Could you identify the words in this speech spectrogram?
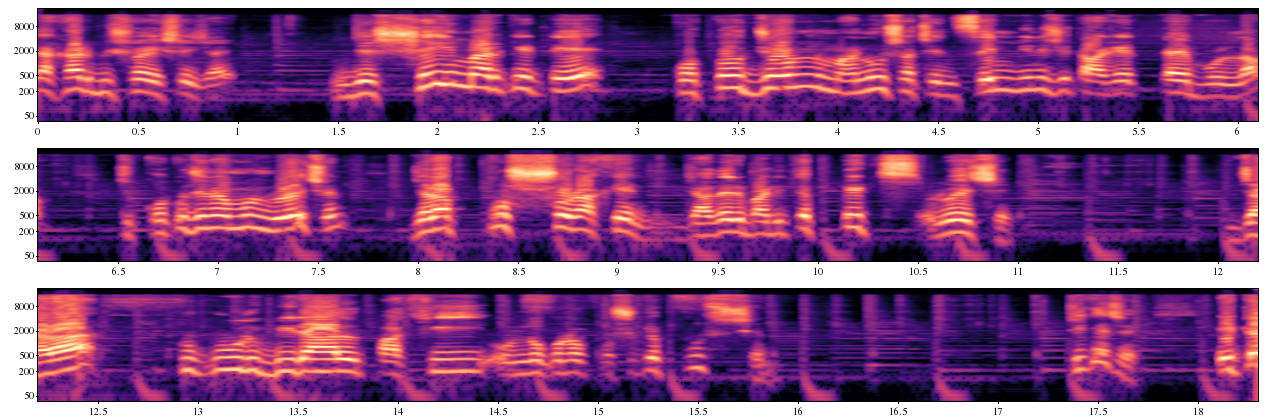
দেখার বিষয় এসে যায় যে সেই মার্কেটে কতজন মানুষ আছেন সেম জিনিস যেটা আগেরটায় বললাম, যে কতজন এমন রয়েছেন যারা পোষ্য রাখেন, যাদের বাড়িতে পেটস রয়েছে। যারা কুকুর, বিড়াল, পাখি, অন্য কোনো পশুকে পুষছেন। ঠিক আছে? এটা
